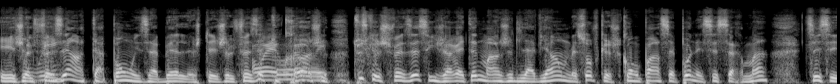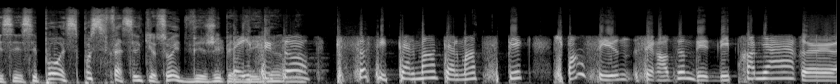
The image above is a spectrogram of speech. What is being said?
et je le Oui. faisais en tapon, Isabelle. J'étais- Je le faisais tout croche. Tout ce que je faisais, c'est que j'arrêtais de manger de la viande, mais sauf que je compensais pas nécessairement. Tu sais, c'est- pas, pas si facile que ça, être végé puis Ben, être c'est vegan. ça. C'est tellement, tellement typique. Je pense que c'est une, c'est rendu une des, des premières euh,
